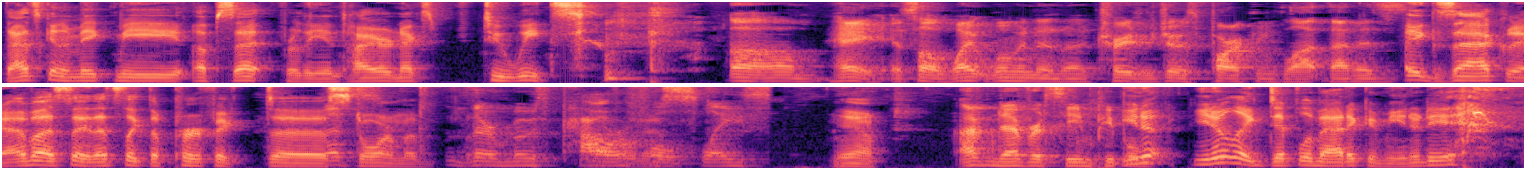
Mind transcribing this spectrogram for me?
that's gonna make me upset for the entire next two weeks." Um, hey, it's a white woman in a Trader Joe's parking lot. That is exactly. I about to say that's like the perfect uh, storm of their most powerful awfulness. place. yeah. I've never seen people. You know, you know, like diplomatic immunity.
